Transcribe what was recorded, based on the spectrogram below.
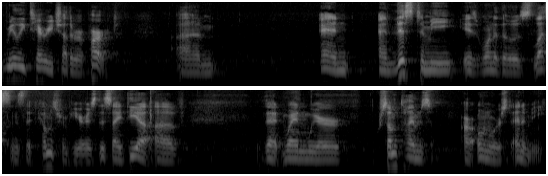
really tear each other apart. Um, and and this to me is one of those lessons that comes from here is this idea of that when we're sometimes our own worst enemy.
